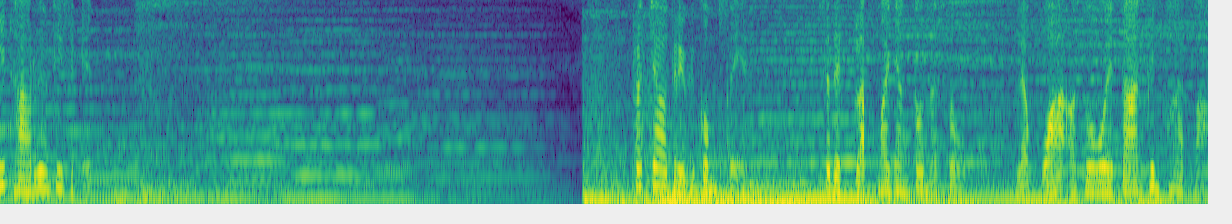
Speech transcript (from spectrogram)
นิทานเรื่องที่ 11 พระเจ้าตรีวิกรมเสนเสด็จกลับมายังต้นอโศก แล้วคว้าเอาตัวเวตาลขึ้นพาดบ่า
